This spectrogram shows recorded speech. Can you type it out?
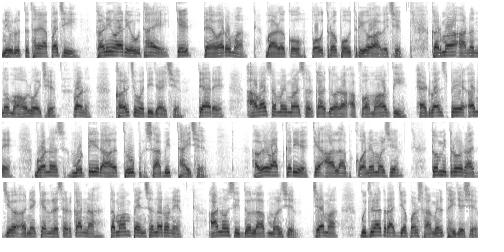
નિવૃત્ત થયા પછી ઘણીવાર એવું થાય કે તહેવારોમાં બાળકો પૌત્ર પૌત્રીઓ આવે છે. ઘરમાં આનંદનો માહોલ હોય છે, પણ ખર્ચ વધી જાય છે. ત્યારે આવા સમયમાં સરકાર દ્વારા આપવામાં આવતી એડવાન્સ પે અને બોનસ મોટી રાહતરૂપ સાબિત થાય છે. હવે વાત કરીએ કે આ લાભ કોને મળશે? તો મિત્રો, રાજ્ય અને કેન્દ્ર સરકારના તમામ પેન્શનરોને આનો સીધો લાભ મળશે. જેમાં ગુજરાત રાજ્ય પણ સામેલ થઈ જશે.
